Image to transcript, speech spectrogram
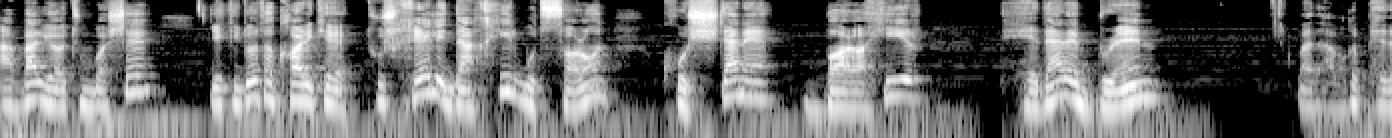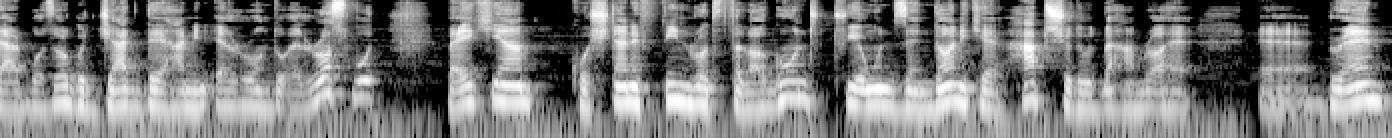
اول یادتون باشه یکی دو تا کاری که توش خیلی دخیل بود سارون کشتن باراهیر پدر برن و در واقع پدر بزرگ و جد همین الروند و الروس بود و یکی هم کشتن فینرود فلاگوند توی اون زندانی که حبس شده بود به همراه برن.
